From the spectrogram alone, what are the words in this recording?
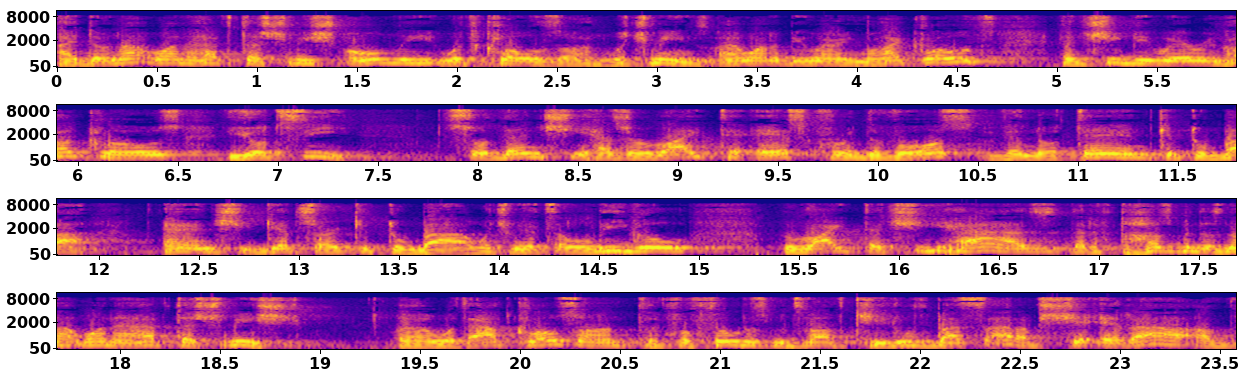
I do not want to have tashmish only with clothes on, which means I want to be wearing my clothes and she be wearing her clothes, yotzi. So then she has a right to ask for a divorce, venoten ketubah, and she gets her ketubah, which means it's a legal right that she has, that if the husband does not want to have tashmish, uh, without clothes on to fulfill this mitzvah of kiruv basar of she'era of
